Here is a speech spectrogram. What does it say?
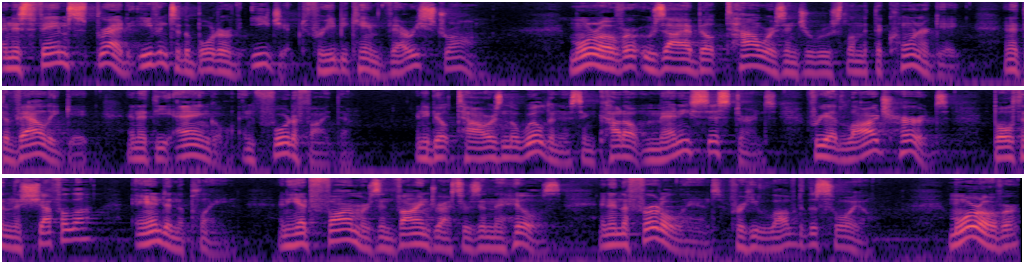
and his fame spread even to the border of Egypt, for he became very strong. Moreover, Uzziah built towers in Jerusalem at the corner gate, and at the valley gate, and at the angle, and fortified them. And he built towers in the wilderness, and cut out many cisterns, for he had large herds, both in the Shephelah and in the plain. And he had farmers and vine dressers in the hills and in the fertile lands, for he loved the soil. Moreover,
